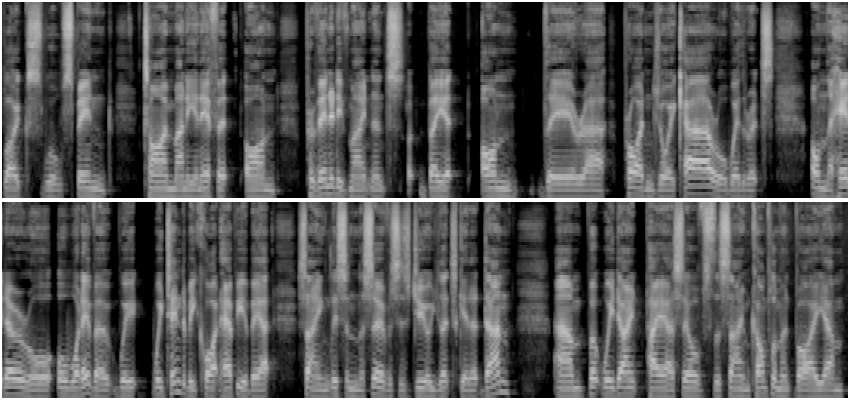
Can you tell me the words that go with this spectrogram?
blokes will spend time, money, and effort on preventative maintenance, be it on their uh, pride and joy car or whether it's on the header or, or whatever, we, we tend to be quite happy about saying, listen, the service is due, let's get it done. Um, but we don't pay ourselves the same compliment by um,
